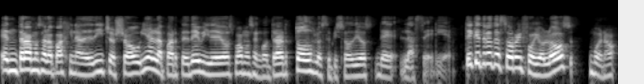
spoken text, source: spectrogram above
entramos a la página de dicho show y en la parte de videos vamos a encontrar todos los episodios de la serie. ¿De qué trata Sorry for Your Loss? Bueno,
